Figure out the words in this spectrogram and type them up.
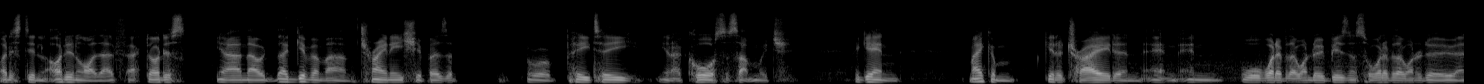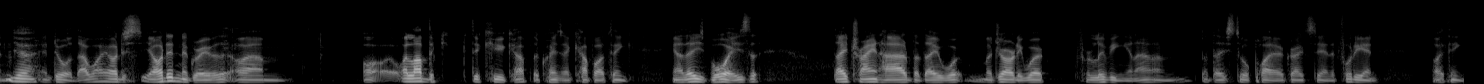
I just didn't I didn't like that fact I just you know and they would, they'd give them a traineeship as a or a PT you know course or something which again make them get a trade and and and or whatever they want to do business or whatever they want to do and Yeah. and do it that way I just yeah I didn't agree with it um I, I love the the Q Cup the Queensland Cup I think you know these boys they train hard but they work, majority work for a living, you know, and but they still play a great standard footy. And I think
